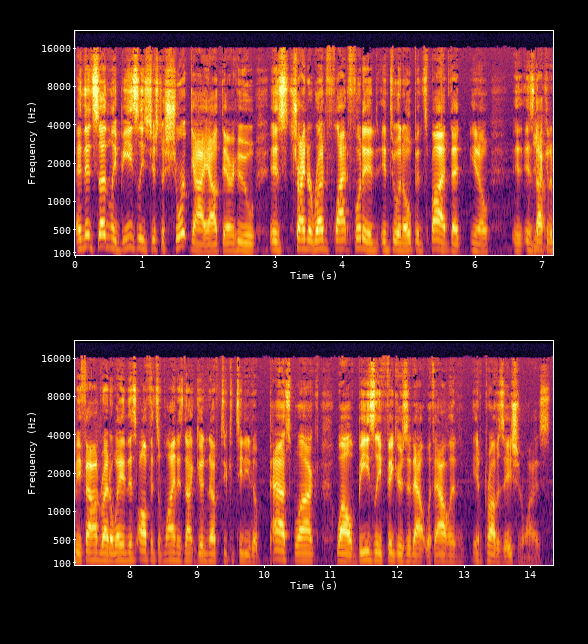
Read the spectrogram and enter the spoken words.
And then suddenly Beasley's just a short guy out there who is trying to run flat-footed into an open spot that you know is not going to be found right away. And this offensive line is not good enough to continue to pass block while Beasley figures it out with Allen improvisation-wise. I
